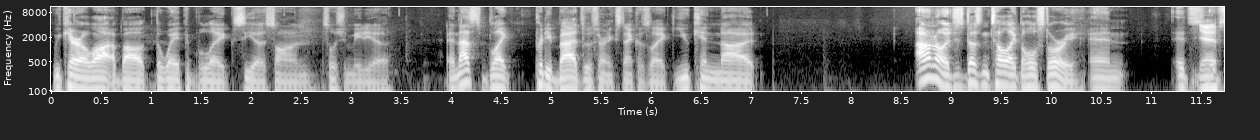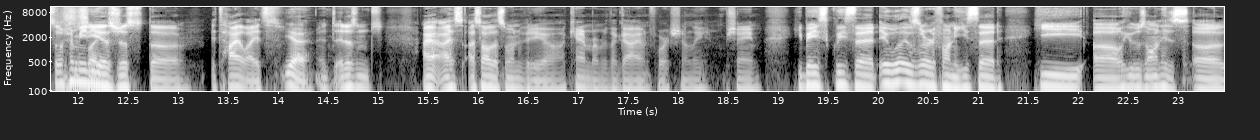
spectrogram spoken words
We care a lot about the way people like see us on social media. And that's like pretty bad to a certain extent cuz like you cannot I don't know, it just doesn't tell like the whole story and it's yeah it's social media like- is just uh it's highlights yeah. It, it doesn't. I, I, I saw this one video. I can't remember the guy. Unfortunately, shame. He basically said it was, it was very funny. He said he uh he was on his uh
